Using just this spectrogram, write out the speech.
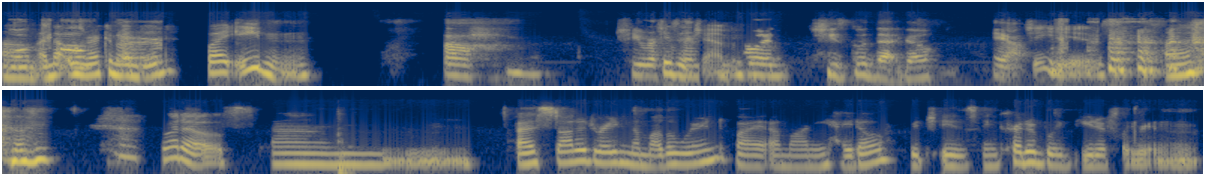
Um, and that was recommended by Eden. Ah, oh, she She's a gem. Good. She's good, that girl. Yeah. She is. um, what else? Um, I started reading The Mother Wound by Amani Haydar, which is incredibly beautifully written.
